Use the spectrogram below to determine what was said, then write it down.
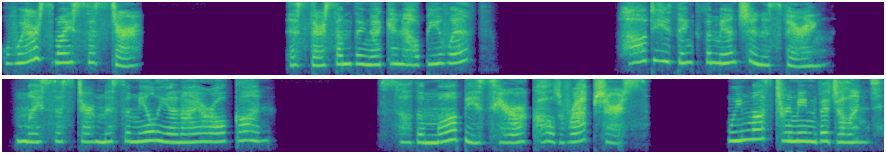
Where's my sister? Is there something I can help you with? How do you think the mansion is faring? My sister, Miss Emilia, and I are all gone. So the mabeasts here are called raptures. We must remain vigilant.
